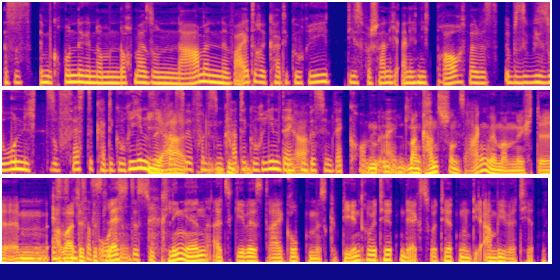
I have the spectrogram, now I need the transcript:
Es ist im Grunde genommen nochmal so ein Name, eine weitere Kategorie, die es wahrscheinlich eigentlich nicht braucht, weil es sowieso nicht so feste Kategorien sind, ja, dass wir von diesem Kategoriendenken ja. ein bisschen wegkommen eigentlich. Man kann es schon sagen, wenn man möchte, ähm, aber das, das, lässt es so klingen, als gäbe es drei Gruppen. Es gibt die Introvertierten, die Extrovertierten und die Ambivertierten.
